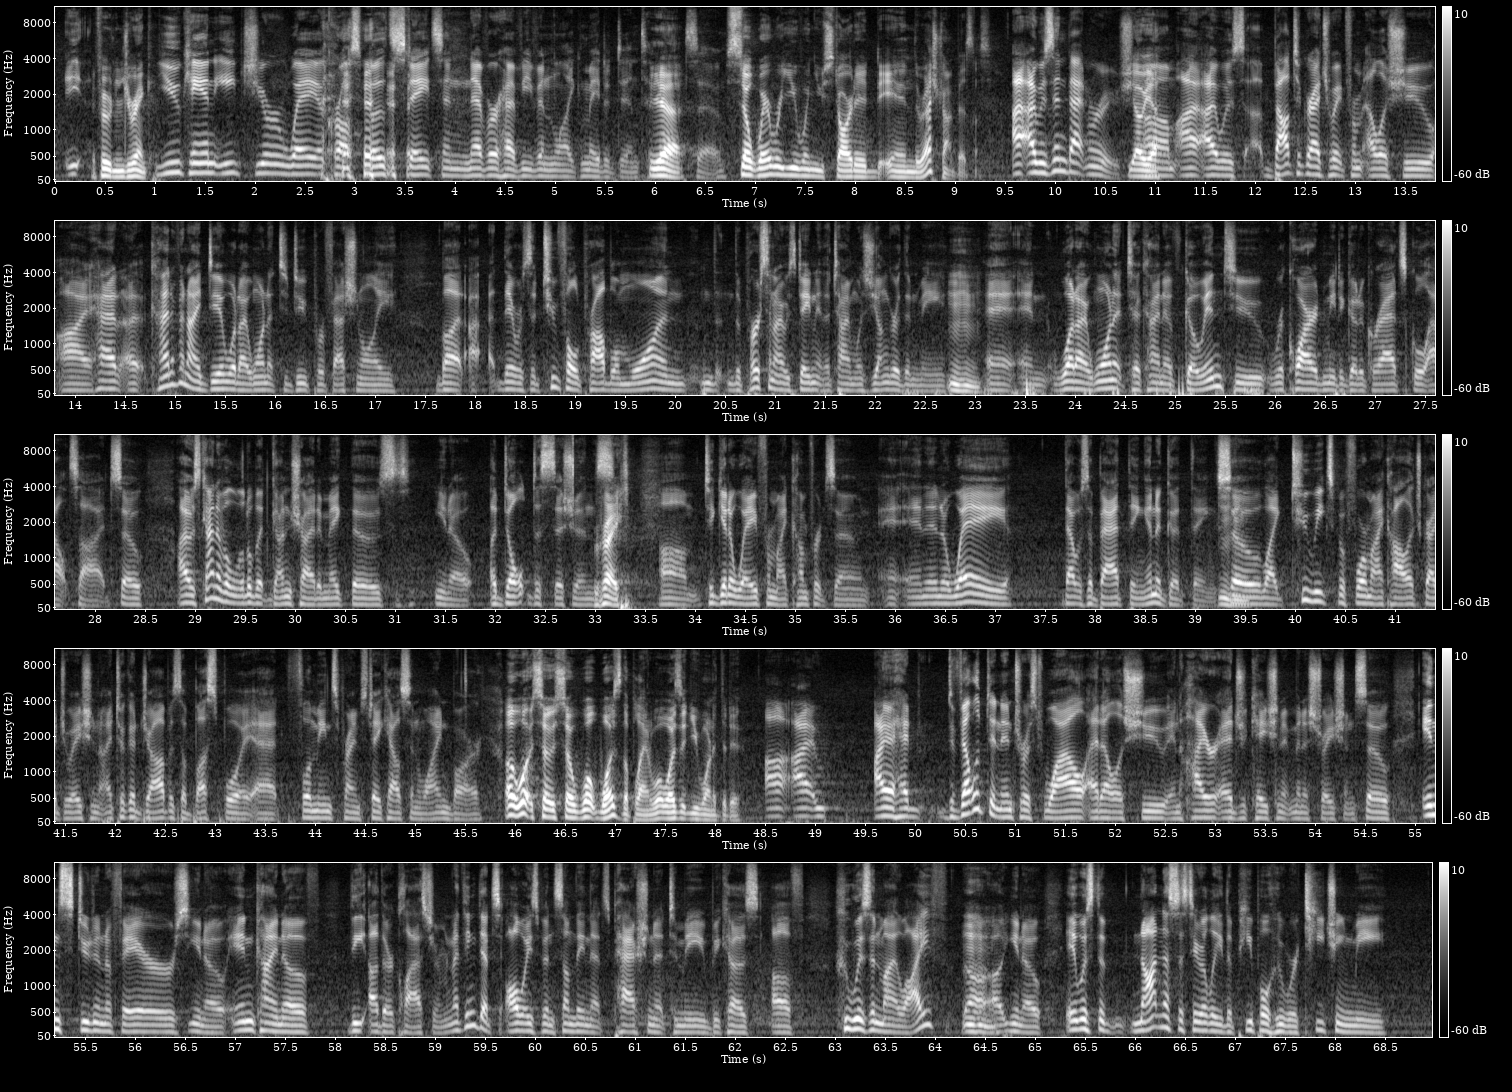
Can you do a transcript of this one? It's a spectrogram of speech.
food and drink. You can eat your way across both states and never have even like made a dent. yeah. It, so. so where were you when you started in the restaurant business? I, I was in Baton Rouge. Oh yeah. Um, I, I, was about to graduate from LSU. I had a, kind of an idea what I wanted to do professionally. But I, there was a twofold problem. One, the, the person I was dating at the time was younger than me, Mm-hmm. and, and what I wanted to kind of go into required me to go to grad school outside. So I was kind of a little bit gun shy to make those, you know, adult decisions, Right. Um, to get away from my comfort zone, and, and in a way. That was a bad thing and a good thing. Mm-hmm. So, like two weeks before my college graduation, I took a job as a busboy at Fleming's Prime Steakhouse and Wine Bar. Oh, what, so so what was the plan? What was it you wanted to do? Uh, I I had developed an interest while at LSU in higher education administration. So in student affairs, you know, in kind of the other classroom. And I think that's always been something that's passionate to me because of who was in my life. Uh, you know, it was the not necessarily the people who were teaching me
